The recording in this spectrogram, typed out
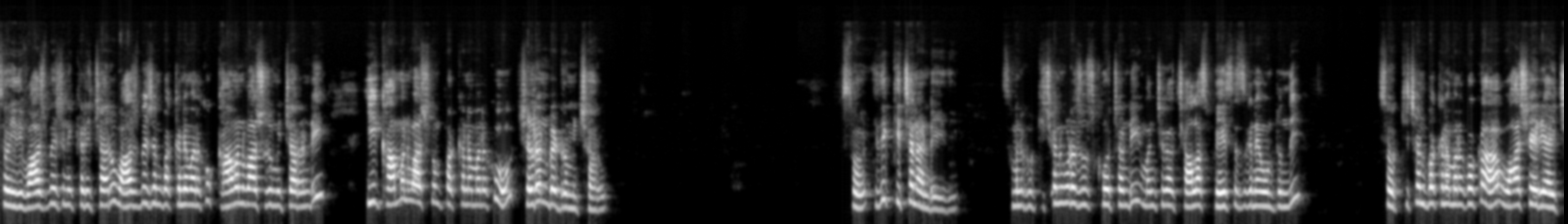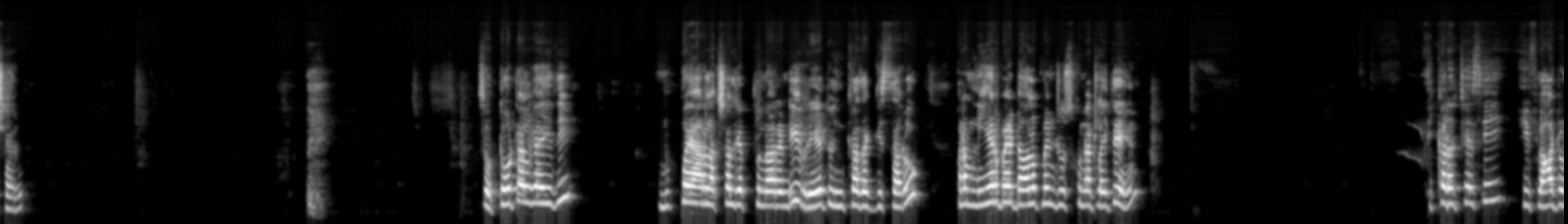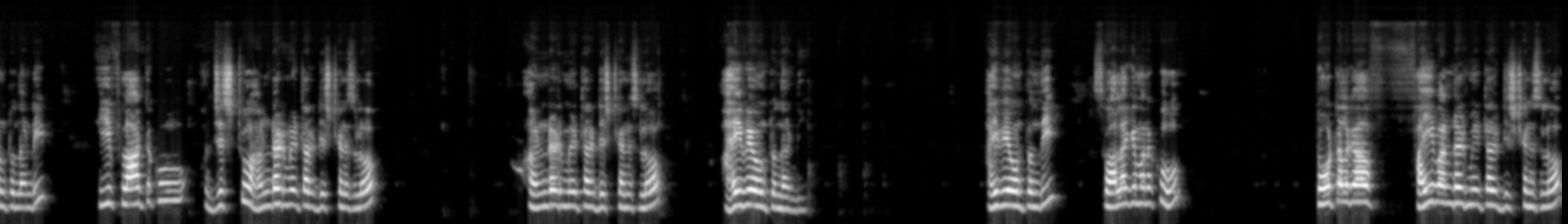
సో ఇది వాష్ బేసిన్ ఇక్కడ ఇచ్చారు. వాష్ బేసిన్ పక్కనే మనకు కామన్ వాష్రూమ్ ఇచ్చారండి. ఈ కామన్ వాష్రూమ్ పక్కన మనకు చిల్డ్రన్ బెడ్రూమ్ ఇచ్చారు. సో ఇది కిచెన్ అండి ఇది. సో మనకు కిచెన్ కూడా చూసుకోవచ్చండి. మంచిగా చాలా స్పేసెస్గానే ఉంటుంది. సో కిచెన్ పక్కన మనకు ఒక వాష్ ఏరియా ఇచ్చారు. సో టోటల్గా ఇది ముప్పై ఆరు లక్షలు చెప్తున్నారండి. రేటు ఇంకా తగ్గిస్తారు. మనం నియర్ బై డెవలప్మెంట్ చూసుకున్నట్లయితే ఇక్కడ వచ్చేసి ఈ ఫ్లాట్ ఉంటుందండి. ఈ ఫ్లాట్కు జస్ట్ హండ్రెడ్ మీటర్ డిస్టెన్స్లో హండ్రెడ్ మీటర్ డిస్టెన్స్లో హైవే ఉంటుందండి. హైవే ఉంటుంది. సో అలాగే మనకు టోటల్గా ఫైవ్ హండ్రెడ్ మీటర్ డిస్టెన్స్లో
